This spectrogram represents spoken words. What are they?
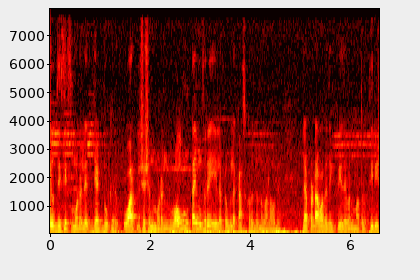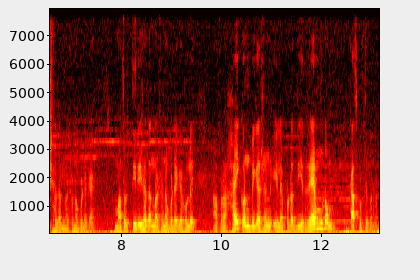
ইউ জি সিক্স মডেলের জেটবুকের work station model long time ধরে এই ল্যাপটপগুলো কাজ করার জন্য ভালো হবে। ল্যাপটপটা আমাদের পেয়ে যাবেন মাত্র তিরিশ হাজার নশো নব্বই টাকায়। মাত্র তিরিশ হাজার নশো নব্বই টাকা হলে আপনারা হাই কনফিগারেশন এই ল্যাপটপটা দিয়ে র্যামডম কাজ করতে পারবেন।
